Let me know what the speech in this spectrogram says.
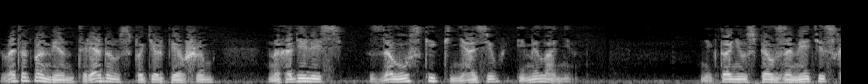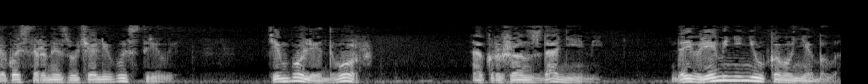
В этот момент рядом с потерпевшим находились Залузский, Князев и Миланин. Никто не успел заметить, с какой стороны звучали выстрелы. Тем более двор окружен зданиями, да и времени ни у кого не было.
